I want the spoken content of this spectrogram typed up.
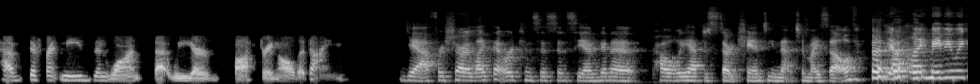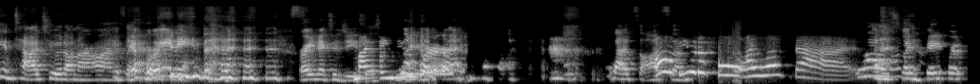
have different needs and wants that we are fostering all the time. yeah, for sure. I like that word consistency. I'm gonna probably have to start chanting that to myself. yeah, like maybe we can tattoo it on our arms. Like, Yeah, right. we need this. right next to Jesus. My new word. That's oh, awesome. Oh, beautiful! I love that. Oh, it's my favorite.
